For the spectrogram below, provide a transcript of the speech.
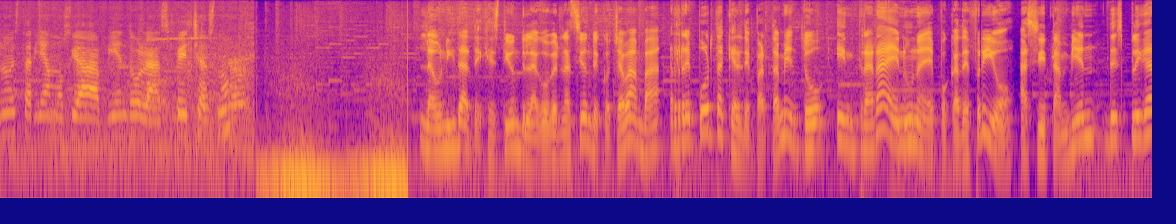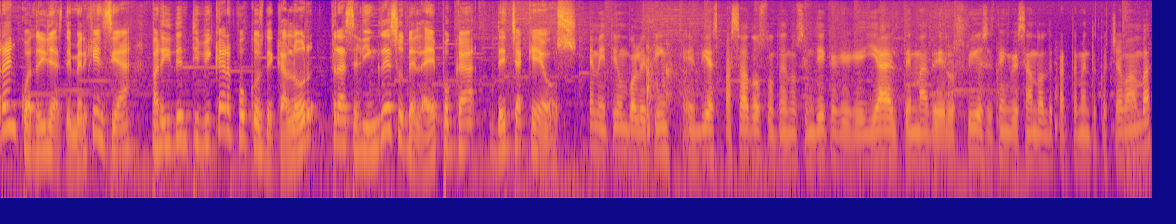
No estaríamos ya viendo las fechas, ¿no? La unidad de gestión de la gobernación de Cochabamba reporta que el departamento entrará en una época de frío. Así también desplegarán cuadrillas de emergencia para identificar focos de calor tras el ingreso de la época de chaqueos. Emití un boletín en días pasados donde nos indica que ya el tema de los fríos está ingresando al departamento de Cochabamba.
